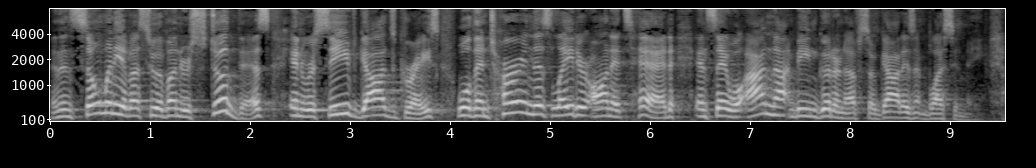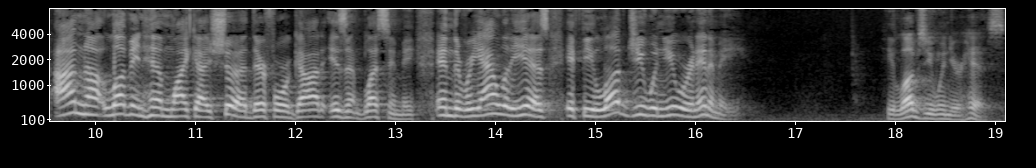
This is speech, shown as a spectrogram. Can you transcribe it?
And then, so many of us who have understood this and received God's grace will then turn this later on its head and say, Well, I'm not being good enough, so God isn't blessing me. I'm not loving him like I should, therefore God isn't blessing me. And the reality is, if he loved you when you were an enemy, he loves you when you're his.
